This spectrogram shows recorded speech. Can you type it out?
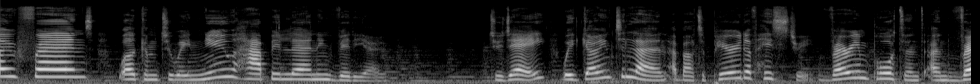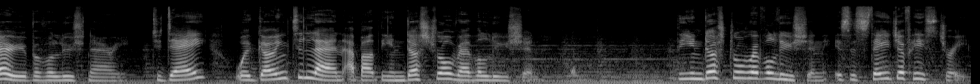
Hello friends! Welcome to a new Happy Learning video. Today we're going to learn about a period of history very important and very revolutionary. Today we're going to learn about the Industrial Revolution. The Industrial Revolution is a stage of history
